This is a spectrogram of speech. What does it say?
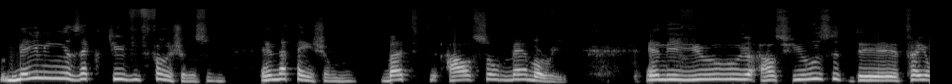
mainly executive functions, and attention, but also memory. And you also use the trail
